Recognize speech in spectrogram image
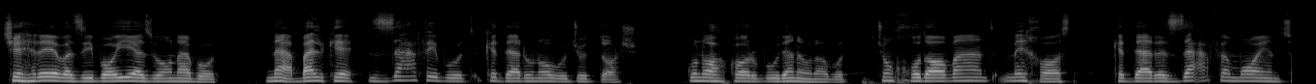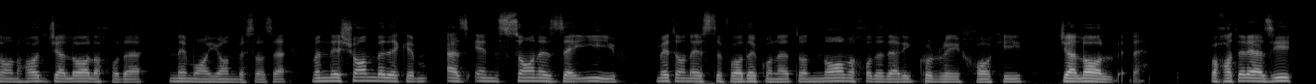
چهره و زیبایی از او نبود نه بلکه ضعفی بود که در اونا وجود داشت. گناهکار بودن اونا بود. چون خداوند می‌خواست که در ضعف ما انسان ها جلال خدا نمایان بسازه و نشان بده که از انسان ضعیف می‌تونه استفاده کنه تا نام خود در این کره خاکی جلال بده. به خاطر از این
